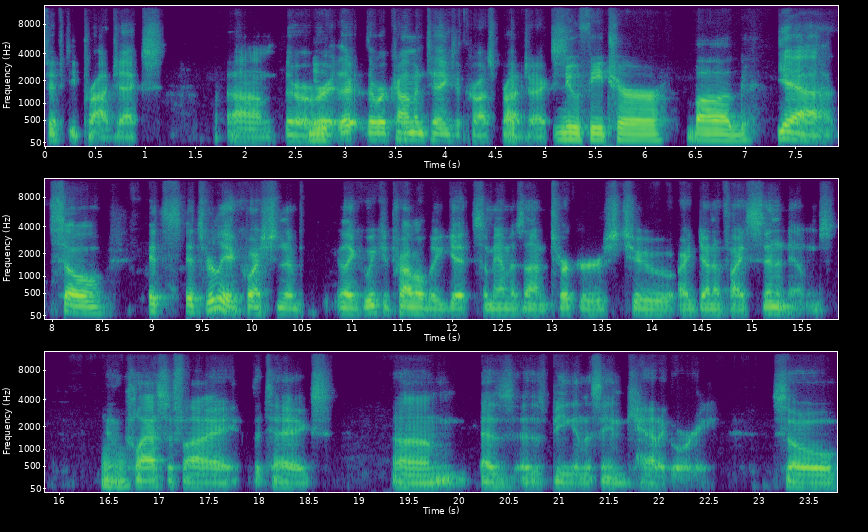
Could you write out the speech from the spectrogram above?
fifty projects. Um, there were, New- there, there were common tags across projects. New feature, bug. Yeah, so it's, it's really a question of, like, we could probably get some Amazon Turkers to identify synonyms and Mhm. classify the tags um, as, as being in the same category. So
